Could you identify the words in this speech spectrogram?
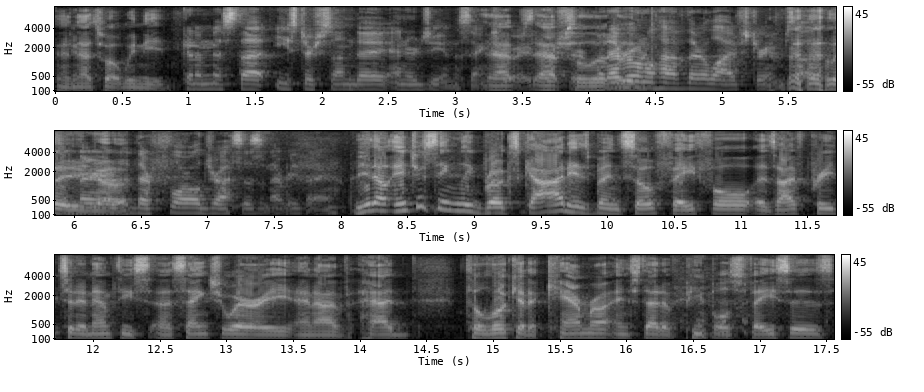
And that's what we need. Gonna miss that Easter Sunday energy in the sanctuary. Abs- for sure. absolutely. But everyone will have their live streams up, There and you their, go. their floral dresses and everything. You know, interestingly, Brooks, God has been so faithful as I've preached at an empty uh, sanctuary and I've had to look at a camera instead of people's faces.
